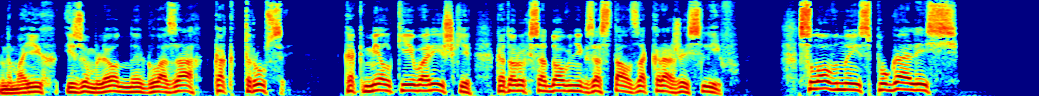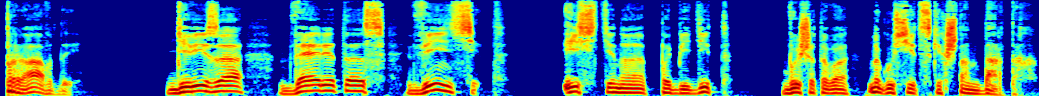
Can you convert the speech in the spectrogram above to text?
на моих изумленных глазах, как трусы, как мелкие воришки, которых садовник застал за кражей слив, словно испугались правды. Девиза «Veritas vincit» — «Истина победит» — вышитого на гуситских штандартах.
